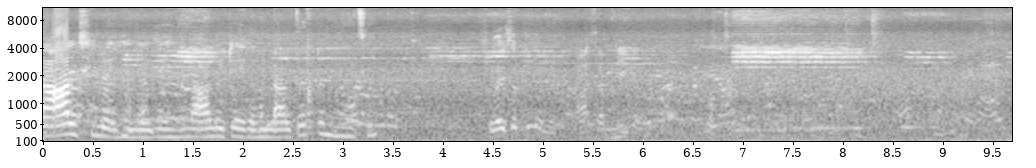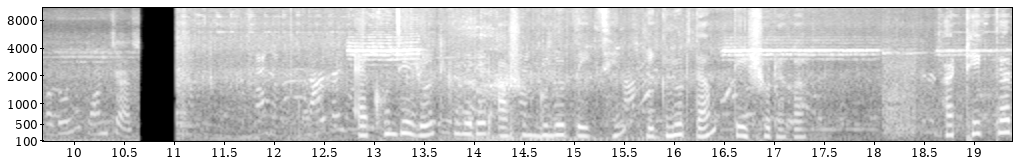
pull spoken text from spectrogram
লাল ছিল এখানে যে লাল ওইটা এরকম লাল তো একটা নিয়েছি। পঞ্চাশ। এখন যে রেড কালারের আসনগুলো দেখছেন এগুলোর দাম দেড়শো টাকা। আর ঠিক তার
